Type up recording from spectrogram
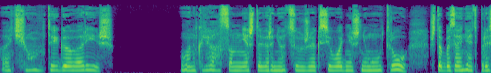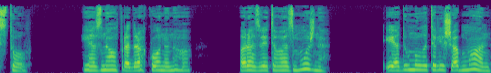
«О чем ты говоришь?» Он клялся мне, что вернется уже к сегодняшнему утру, чтобы занять престол. Я знал про дракона, но разве это возможно?» Я думал, это лишь обман,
